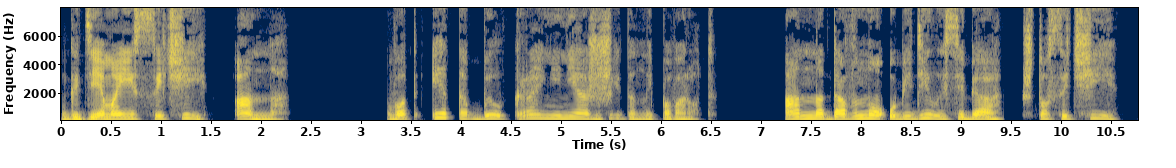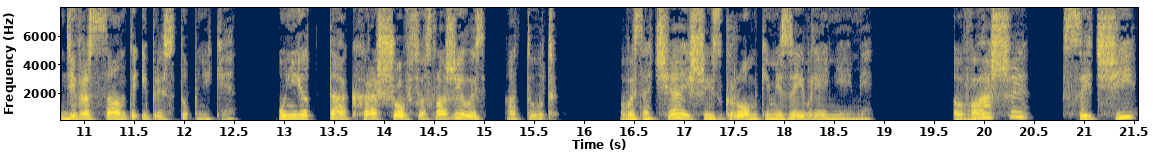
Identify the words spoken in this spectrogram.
Где мои сычи, Анна?» Вот это был крайне неожиданный поворот. Анна давно убедила себя, что сычи — диверсанты и преступники. У нее так хорошо все сложилось, а тут высочайший с громкими заявлениями. «Ваши сычи?»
